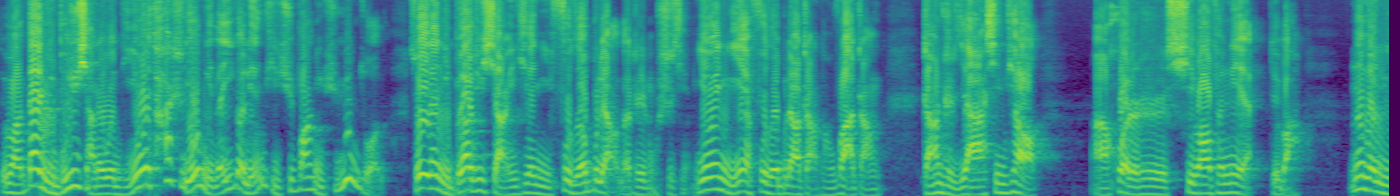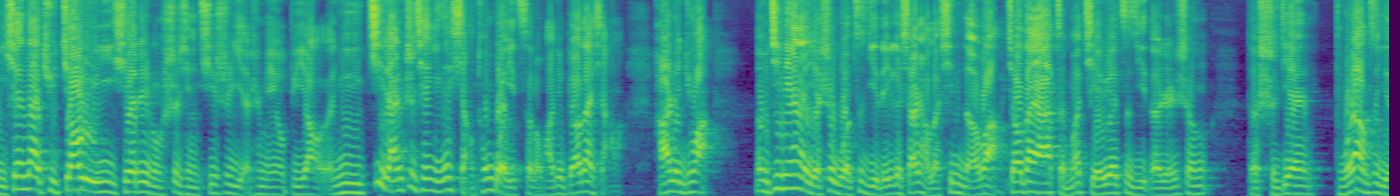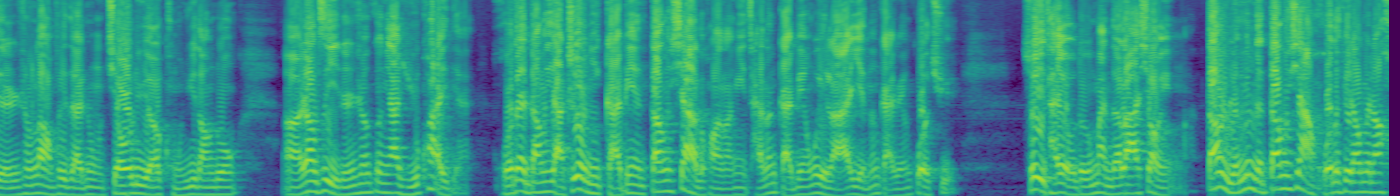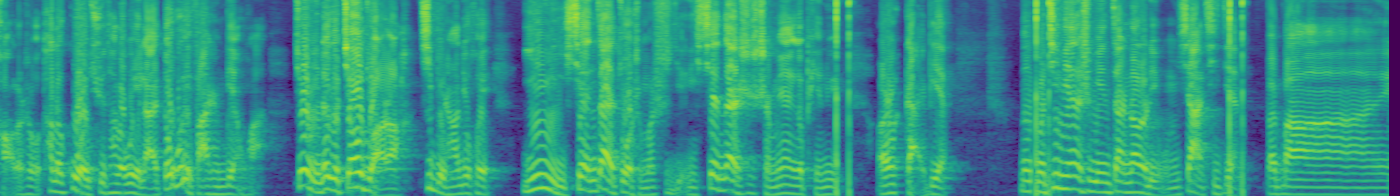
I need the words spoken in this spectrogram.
对吧？但是你不去想这个问题，因为它是由你的一个灵体去帮你去运作的，所以呢，你不要去想一些你负责不了的这种事情，因为你也负责不了长头发、长长指甲、心跳啊，或者是细胞分裂，对吧？那么你现在去焦虑一些这种事情，其实也是没有必要的。你既然之前已经想通过一次的话，就不要再想了。还是那句话。那么今天呢，也是我自己的一个小小的心得吧，教大家怎么节约自己的人生的时间，不让自己的人生浪费在这种焦虑啊、恐惧当中，啊，让自己人生更加愉快一点，活在当下。只有你改变当下的话呢，你才能改变未来，也能改变过去，所以才有这个曼德拉效应嘛。当人们的当下活得非常非常好的时候，他的过去、他的未来都会发生变化。就你这个胶卷啊，基本上就会因你现在做什么事情，你现在是什么样一个频率而改变。那么今天的视频暂时到这里，我们下期见，拜拜。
